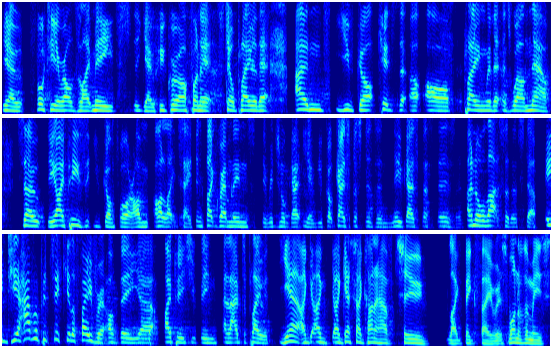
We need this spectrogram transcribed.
You know, 40 year olds like me, you know, who grew up on it, still play with it. And you've got kids that are, are playing with it as well now. So the IPs that you've gone for are, are like to say, things like Gremlins, the original, you know, you've got Ghostbusters and new Ghostbusters and, and all that sort of stuff. Eh, do you have a particular favorite of the uh, IPs you've been allowed to play with? Yeah, I, I, I guess I kind of have two like big favorites. One of them is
